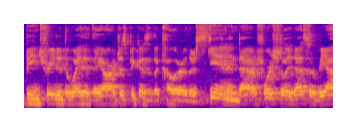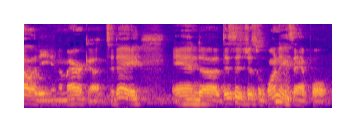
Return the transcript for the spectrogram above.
being treated the way that they are just because of the color of their skin. And that, unfortunately, that's a reality in America today. And uh, this is just one example.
